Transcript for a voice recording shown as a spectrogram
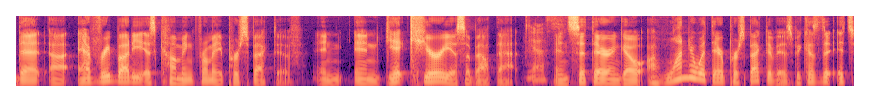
that uh, everybody is coming from a perspective, and and get curious about that, Yes. and sit there and go, "I wonder what their perspective is," because it's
